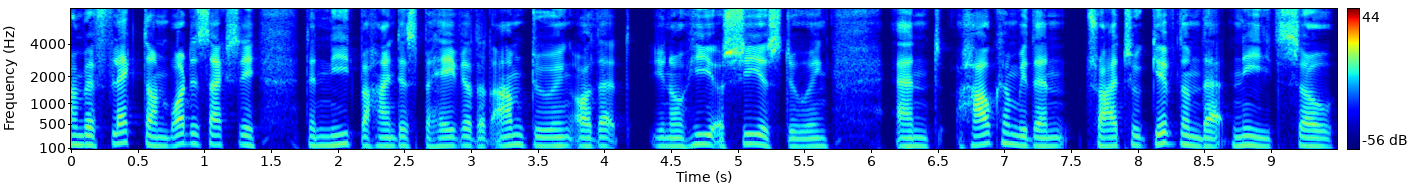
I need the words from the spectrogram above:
and reflect on what is actually the need behind this behavior that I'm doing or that you know he or she is doing and how can we then try to give them that need so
